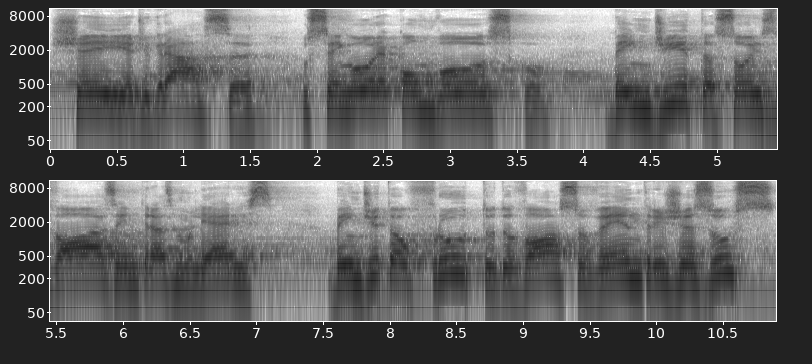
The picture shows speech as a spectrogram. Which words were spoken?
cheia de graça, o Senhor é convosco. Bendita sois vós entre as mulheres Bendito é o fruto do vosso ventre, Jesus.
